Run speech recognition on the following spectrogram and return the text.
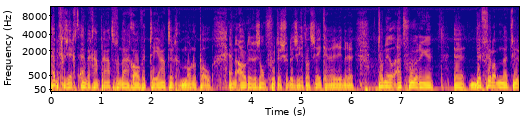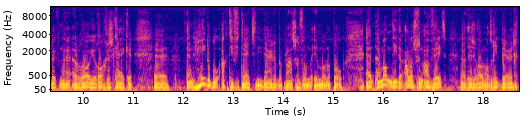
heb ik gezegd. En we gaan praten vandaag over theatermonopol. En de oudere Zandvoorters zullen zich dat zeker herinneren. Toneeluitvoeringen. eh, de film natuurlijk naar Rode Roggers kijken. eh, een heleboel activiteiten die daar hebben plaatsgevonden in Monopol. En een man die er alles van af weet, dat is Ronald Rietberg.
